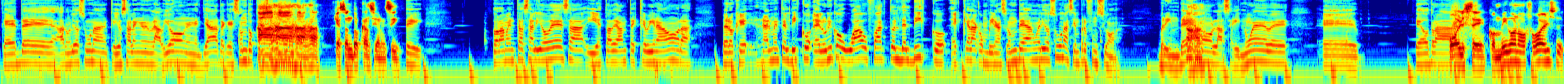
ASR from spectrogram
que es de Aaron Osuna, que ellos salen en el avión, en el yate, que son dos canciones. Ajá, ajá, que son dos canciones, sí. Sí. Solamente ha salido esa y esta de antes que viene ahora. Pero que realmente el disco, el único wow factor del disco es que la combinación de Anuel y Osuna siempre funciona. Brindemos, la 6-9, eh, ¿qué otra? Force, conmigo no Force.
